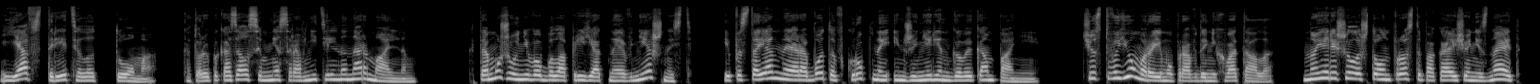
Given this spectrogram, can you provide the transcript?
я встретила Тома, который показался мне сравнительно нормальным — к тому же у него была приятная внешность и постоянная работа в крупной инжиниринговой компании. Чувства юмора ему, правда, не хватало, но я решила, что он просто пока еще не знает,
